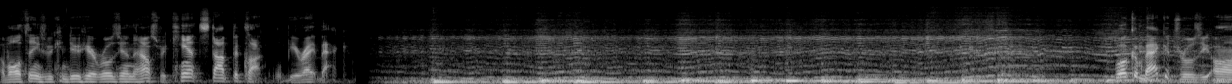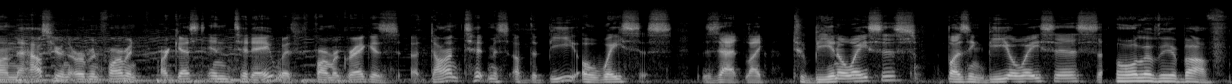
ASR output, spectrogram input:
of all things we can do here at Rosie on the House, we can't stop the clock. We'll be right back. Welcome back. It's Rosie on the house here in the Urban Farm, and our guest in today with Farmer Greg is uh, Don Titmus of the Bee Oasis. Is that like to be an oasis, buzzing bee oasis? All of the above.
